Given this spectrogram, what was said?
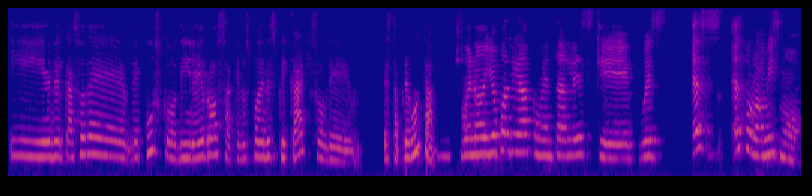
Y en el caso de, de Cusco, Dina y Rosa, ¿qué nos pueden explicar sobre esta pregunta? Bueno, yo podría comentarles que pues es, es por lo mismo,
